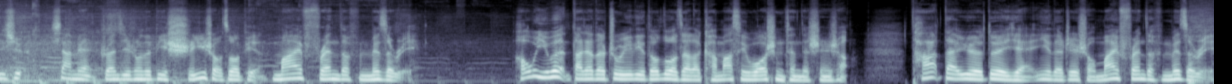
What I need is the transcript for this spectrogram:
继续，下面专辑中的第十一首作品《My Friend of Misery》。毫无疑问，大家的注意力都落在了 Kamasi Washington 的身上。他带乐队演绎的这首《My Friend of Misery》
